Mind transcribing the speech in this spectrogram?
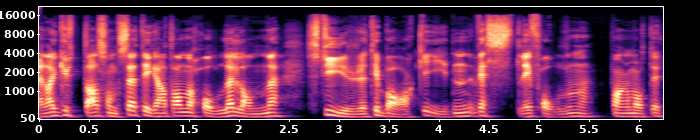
en av gutta sånn sett. Ikke? At han holder landet, styrer det tilbake i den vestlige folden på mange måter.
